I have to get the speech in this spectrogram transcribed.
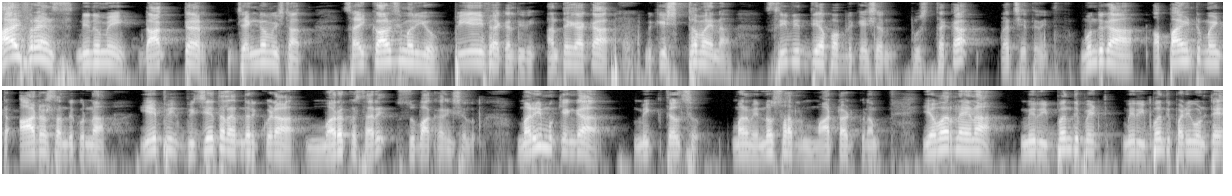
హాయ్ ఫ్రెండ్స్ నేను మీ డాక్టర్ జంగం విశ్వనాథ్. సైకాలజీ మరియు పిఐ ఫ్యాకల్టీని. అంతేగాక మీకు ఇష్టమైన శ్రీ విద్యా పబ్లికేషన్ పుస్తక రచయితని. ముందుగా అపాయింట్మెంట్ ఆర్డర్స్ అందుకున్న ఏపీ విజేతలందరికీ కూడా మరొకసారి శుభాకాంక్షలు. మరీ ముఖ్యంగా మీకు తెలుసు మనం ఎన్నోసార్లు మాట్లాడుకున్నాం. ఎవరినైనా మీరు ఇబ్బంది పెట్టి మీరు ఇబ్బంది పడి ఉంటే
